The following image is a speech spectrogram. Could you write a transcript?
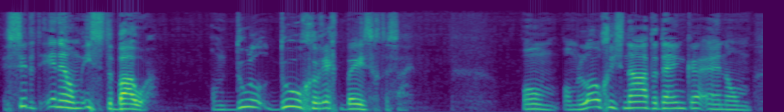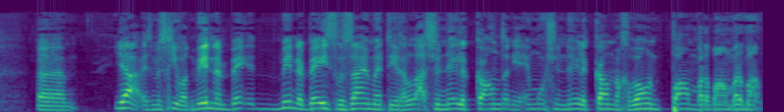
Zit het in hem om iets te bouwen. Om doel, doelgericht bezig te zijn om, om logisch na te denken en om uh, ja, is misschien wat minder, minder bezig te zijn met die relationele kant en die emotionele kant, maar gewoon pam, badabam, badabam.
